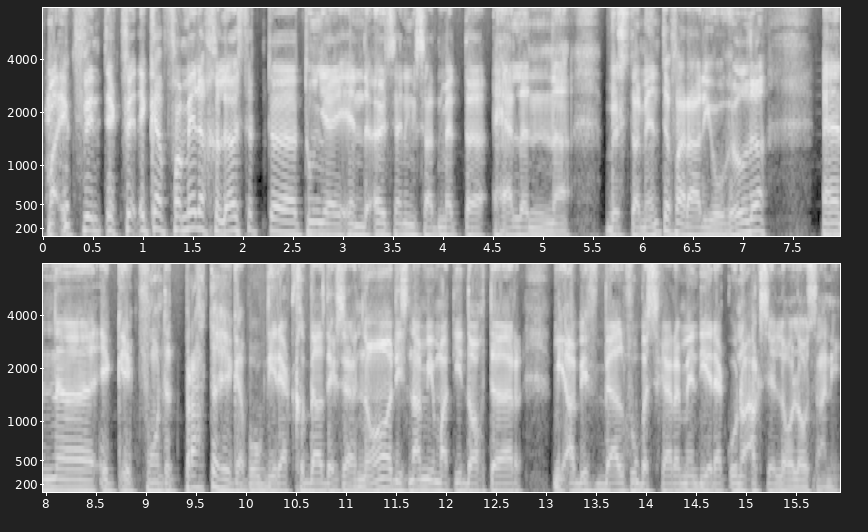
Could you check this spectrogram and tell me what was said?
Maar ik vind, ik vind, ik heb vanmiddag geluisterd eh, toen jij in de uitzending zat met eh, Helen eh, Bustamante van Radio Hulde. En eh, ik, ik vond het prachtig. Ik heb ook direct gebeld. Ik zei, no, die is na mi die dochter. Mi abif bel voor beschermen direct uno actie lolo sani.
